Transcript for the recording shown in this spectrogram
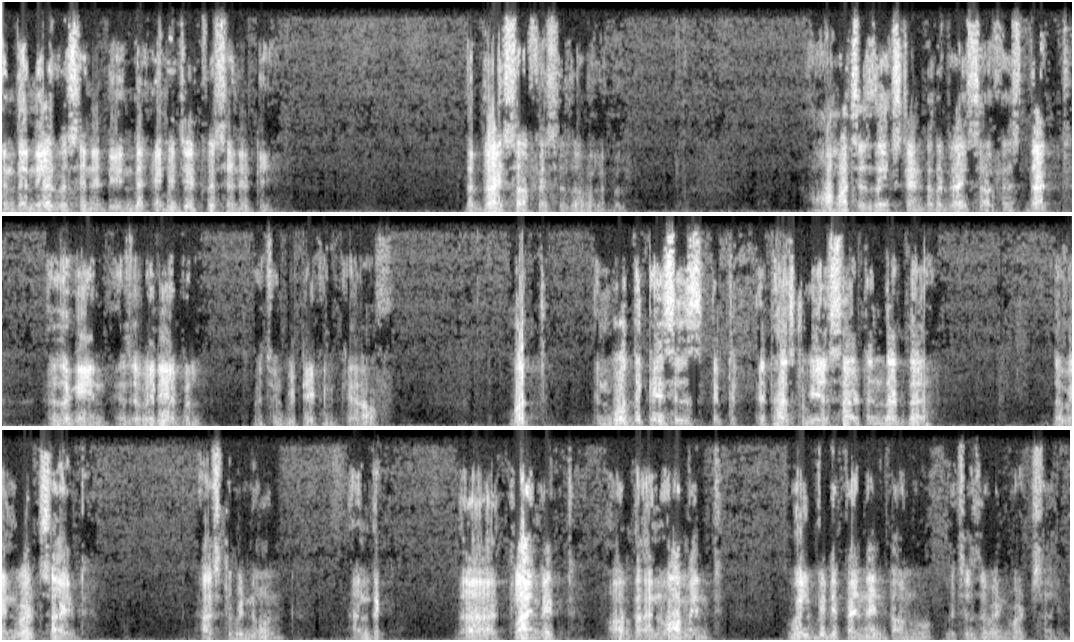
in the near vicinity, in the immediate vicinity, the dry surface is available. How much is the extent of the dry surface? That is again is a variable which will be taken care of. But in both the cases, it, it has to be ascertained that the, the windward side has to be known and the uh, climate or the environment will be dependent on which is the windward side.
